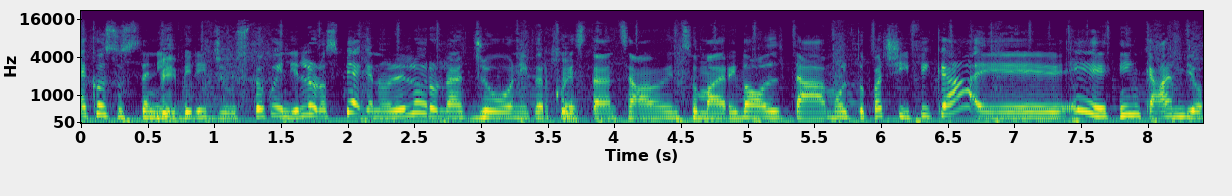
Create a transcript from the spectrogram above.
Ecosostenibili, giusto? Quindi loro spiegano le loro ragioni per questa insomma, rivolta molto pacifica e, e in cambio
